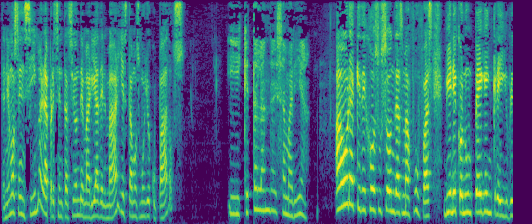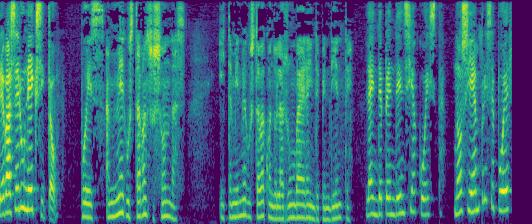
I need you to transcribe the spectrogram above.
Tenemos encima la presentación de María del Mar y estamos muy ocupados. ¿Y qué tal anda esa María? Ahora que dejó sus ondas mafufas, viene con un pegue increíble. Va a ser un éxito. Pues a mí me gustaban sus ondas. Y también me gustaba cuando la rumba era independiente. La independencia cuesta. No siempre se puede.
